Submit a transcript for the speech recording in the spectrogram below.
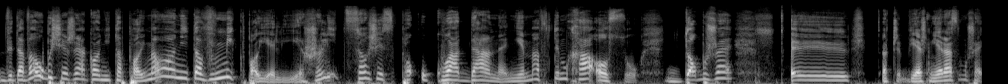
wydawałoby się, że jak oni to pojmą, oni to w mig pojęli. Jeżeli coś jest poukładane, nie ma w tym chaosu, dobrze, yy, znaczy wiesz, nieraz muszę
